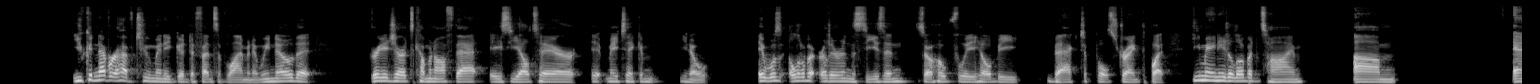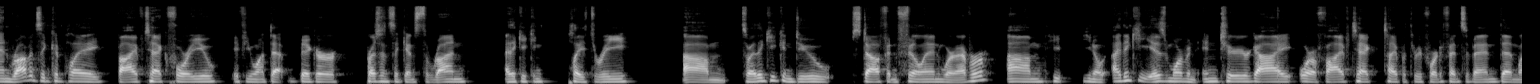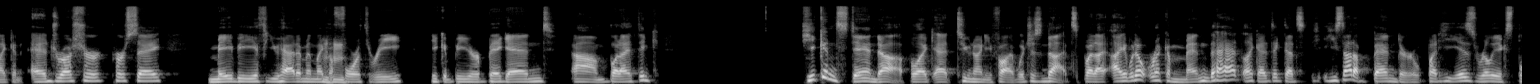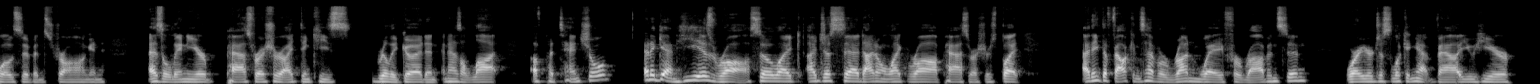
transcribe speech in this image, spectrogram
you can never have too many good defensive linemen, and we know that Grady Jarrett's coming off that ACL tear. It may take him, you know, it was a little bit earlier in the season, so hopefully he'll be back to full strength, but he may need a little bit of time. Um, and Robinson could play five tech for you if you want that bigger presence against the run. I think he can play three. Um, so I think he can do stuff and fill in wherever. Um, he, you know, I think he is more of an interior guy or a five tech type of three four defensive end than like an edge rusher per se. Maybe if you had him in like mm-hmm. a four three, he could be your big end. Um, but I think he can stand up like at 295, which is nuts. But I, I don't recommend that. Like I think that's he's not a bender, but he is really explosive and strong. And as a linear pass rusher, I think he's really good and, and has a lot of potential. And again, he is raw. So, like I just said, I don't like raw pass rushers, but I think the Falcons have a runway for Robinson where you're just looking at value here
